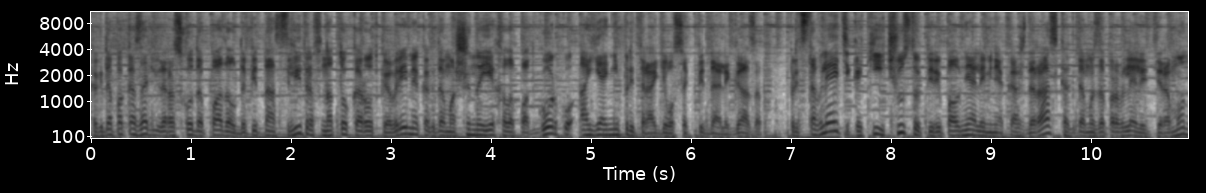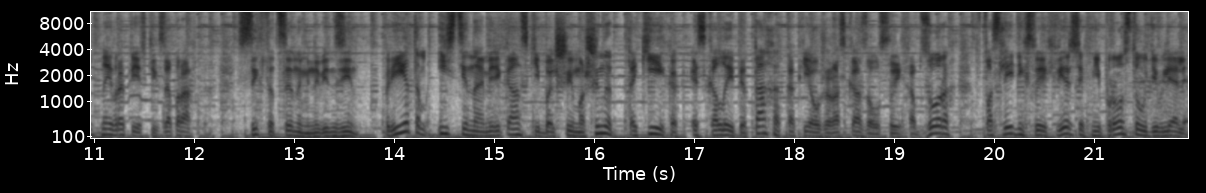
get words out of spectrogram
когда показатель расхода падал до 15 литров на то короткое время, когда машина ехала под горку, а я не притрагивался к педали газа. Представляете, какие чувства переполняли меня каждый раз, когда мы заправляли Тирамонт на европейских заправках с их-то ценами на бензин. При этом истинно американские большие машины, такие как Escalade и Tahoe, как я уже рассказывал в своих обзорах, в последних своих версиях не просто удивляли,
